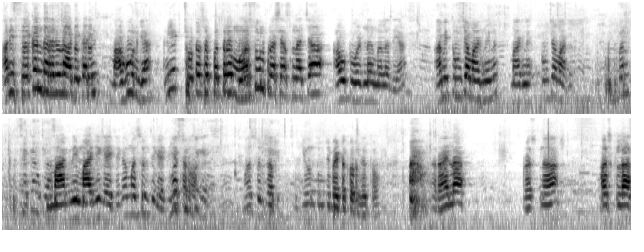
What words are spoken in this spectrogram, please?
आणि सेकंड दर्जाचा अधिकारी मागवून घ्या. आणि एक छोटस पत्र महसूल प्रशासनाच्या आउटवर्डनं मला द्या. आम्ही तुमच्या मागणीनं मागण्या तुमच्या मागणी पण सेकंड क्लास मागणी माझी घ्यायची का महसूलची घ्यायची? ठरवा. महसूलची घ्यायची. महसूल घेऊन तुमची बैठक करून देतो. राहिला प्रश्न फर्स्ट क्लास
